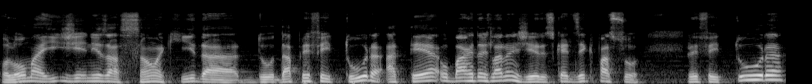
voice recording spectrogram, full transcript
Rolou uma higienização aqui da, do- da prefeitura até o bairro das Laranjeiras. Isso quer dizer que passou prefeitura,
